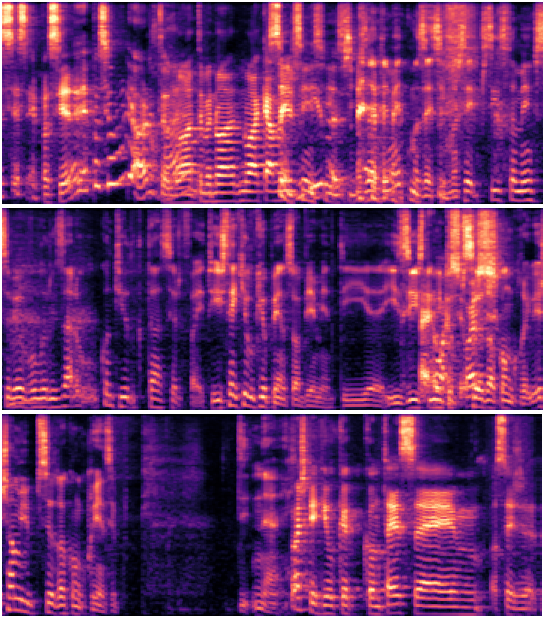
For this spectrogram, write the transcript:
é para ser, é para ser o melhor. Então não há, também não há, não há cá Sim, sim, sim, sim. Exatamente, mas é assim, mas é preciso também saber valorizar o conteúdo que está a ser feito. Isto é aquilo que eu penso, obviamente, e eh, existe É, eu muito acho- eu acho- pseudo-concorrência. Eu chamo-lhe pseudo-concorrência. porque- Não. Eu acho que aquilo que acontece é, ou seja,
